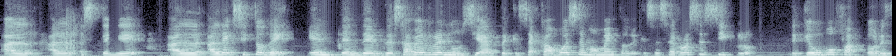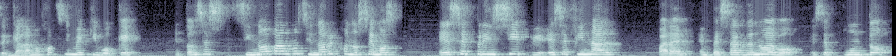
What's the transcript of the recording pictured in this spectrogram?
al, al, este, al, al, éxito de entender, de saber renunciar, de que se acabó ese momento, de que se cerró ese ciclo, de que hubo factores, de que a lo mejor sí me equivoqué. Entonces, si no vamos, si no reconocemos ese principio, ese final para em, empezar de nuevo, ese punto,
